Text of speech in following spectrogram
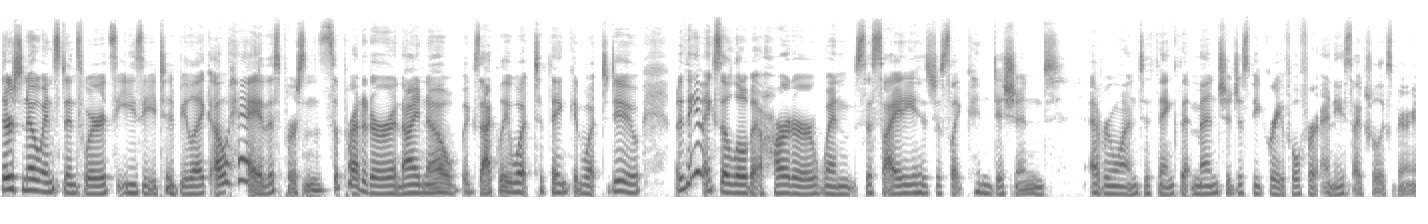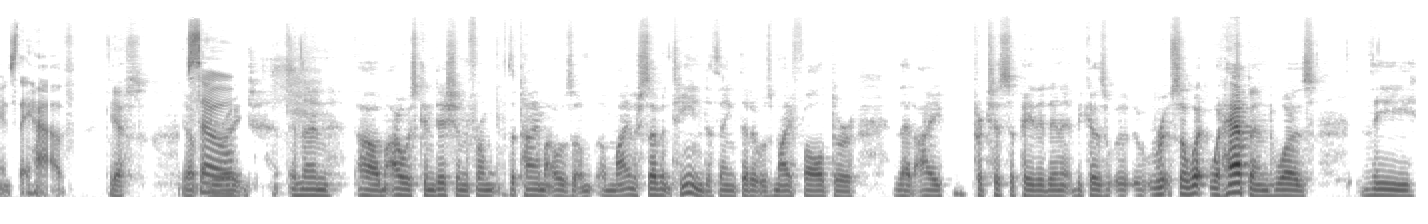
there's no instance where it's easy to be like oh hey this person's a predator and i know exactly what to think and what to do but i think it makes it a little bit harder when society has just like conditioned everyone to think that men should just be grateful for any sexual experience they have Yes. Yep, So- right. And then um, I was conditioned from the time I was a, a minor 17 to think that it was my fault or that I participated in it because uh, so what what happened was the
